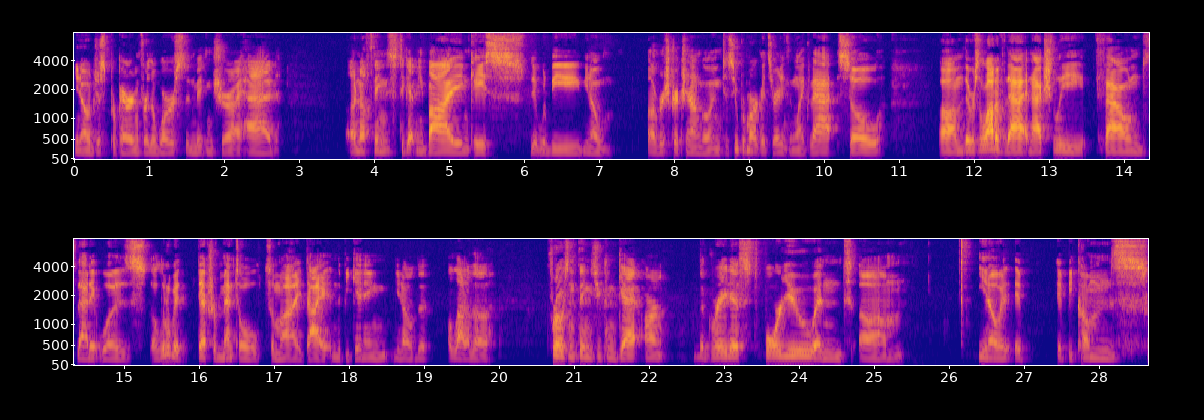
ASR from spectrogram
you know, just preparing for the worst and making sure I had enough things to get me by in case it would be, you know, a restriction on going to supermarkets or anything like that. So um, there was a lot of that, and I actually found that it was a little bit detrimental to my diet in the beginning. You know, that a lot of the frozen things you can get aren't the greatest for you, and um, you know, it, it, it becomes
